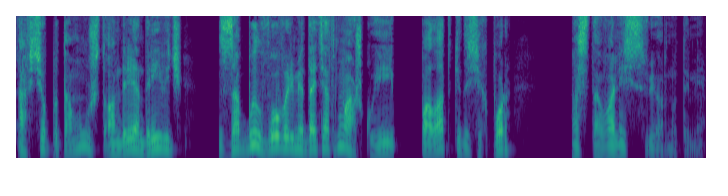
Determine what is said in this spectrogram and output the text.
А все потому, что Андрей Андреевич забыл вовремя дать отмашку, и палатки до сих пор оставались свернутыми.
